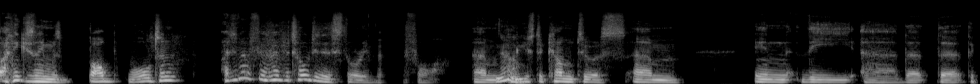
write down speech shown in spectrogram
I think his name was Bob Walton. I don't know if I've ever told you this story before. Um, No. Who used to come to us um, in the, uh, the the the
